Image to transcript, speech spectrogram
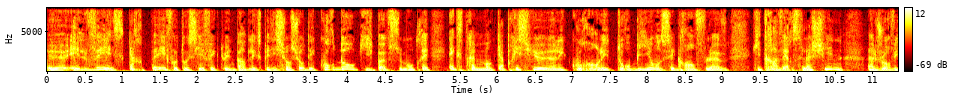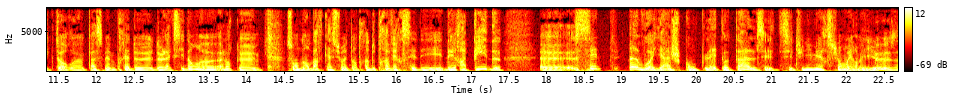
euh, élevés, escarpés. Il faut aussi effectuer une part de l'expédition sur des cours d'eau qui peuvent se montrer extrêmement capricieux, hein, les courants, les tourbillons de ces grands fleuves qui traversent la Chine. Un jour, Victor passe même près de de, l'accident, euh, alors que son embarcation est en train de traverser des, rapides. Euh, c'est un voyage complet, total. C'est une immersion merveilleuse.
